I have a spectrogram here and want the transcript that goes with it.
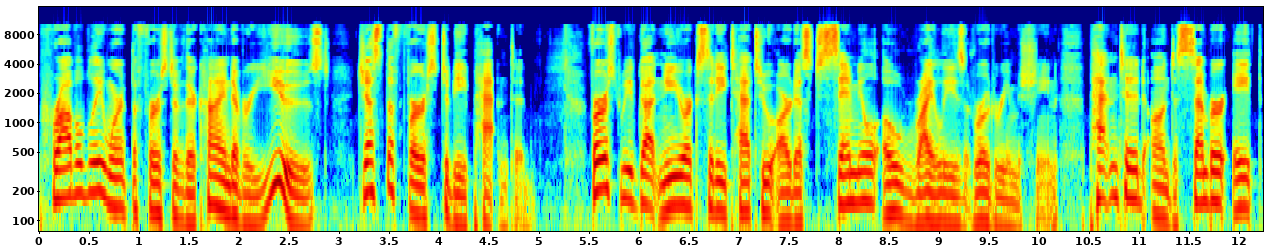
probably weren't the first of their kind ever used, just the first to be patented. First, we've got New York City tattoo artist Samuel O'Reilly's rotary machine, patented on December 8,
